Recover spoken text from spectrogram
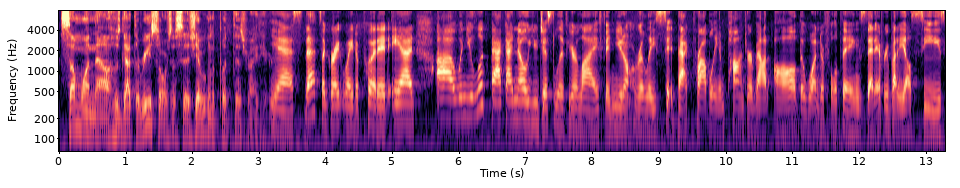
someone now who's got the resources says, yeah, we're going to put this right here. Yes, that's a great way to put it. And uh, when you look back, I know you just live your life and you don't really sit back probably and ponder about all the wonderful things that everybody else sees.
